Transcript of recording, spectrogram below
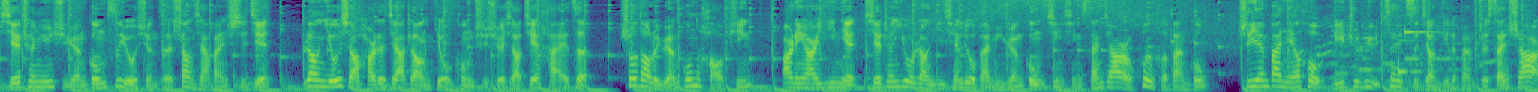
携程允许员工自由选择上下班时间，让有小孩的家长有空去学校接孩子。受到了员工的好评。二零二一年，携程又让一千六百名员工进行三加二混合办公，实验半年后，离职率再次降低了百分之三十二，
